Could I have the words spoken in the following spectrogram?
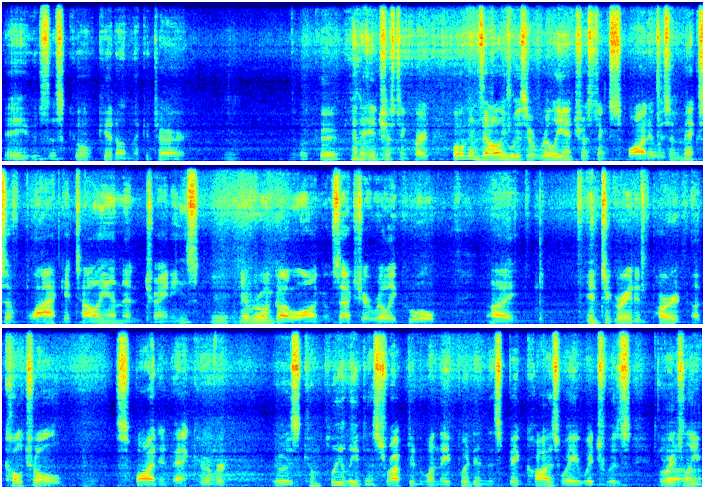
Hey, who's this cool kid on the guitar? Okay. Kind of interesting part. Hogan's Alley was a really interesting spot. It was a mix of black, Italian, and Chinese. Mhm. Everyone got along. It was actually a really cool, uh, integrated part, a cultural spot in Vancouver. It was completely disrupted when they put in this big causeway, which was originally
